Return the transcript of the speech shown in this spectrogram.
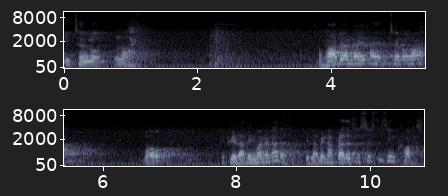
eternal life. And how do I know if I have eternal life? Well, if we're loving one another, if we're loving our brothers and sisters in Christ,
